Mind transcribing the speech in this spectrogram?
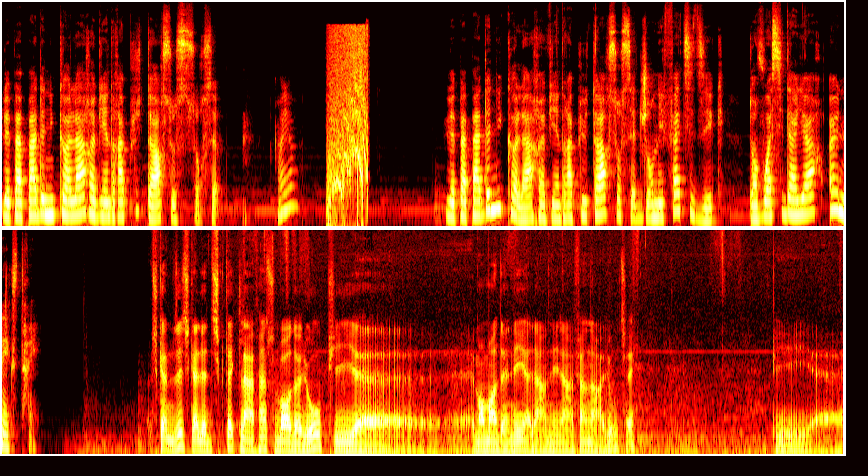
le papa de Nicolas reviendra plus tard sur, ce... Voyons. Le papa de Nicolas reviendra plus tard sur cette journée fatidique, dont voici d'ailleurs un extrait ce qu'elle me dit, c'est qu'elle a discuté avec l'enfant sur le bord de l'eau, puis euh, à un moment donné, elle a emmené l'enfant dans l'eau, tu sais. Puis. Euh,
